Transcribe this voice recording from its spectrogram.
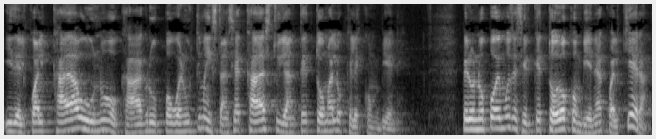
y del cual cada uno o cada grupo o en última instancia cada estudiante toma lo que le conviene. Pero no podemos decir que todo conviene a cualquiera,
